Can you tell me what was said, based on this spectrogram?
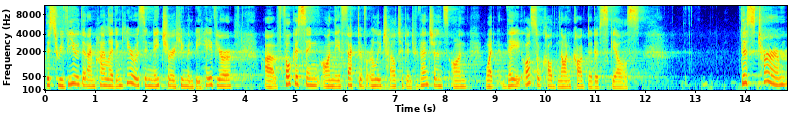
this review that I'm highlighting here was in Nature Human Behavior, uh, focusing on the effect of early childhood interventions on what they also called non cognitive skills. This term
